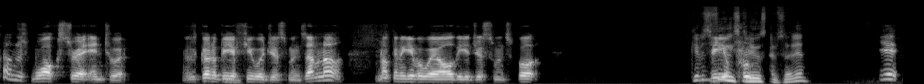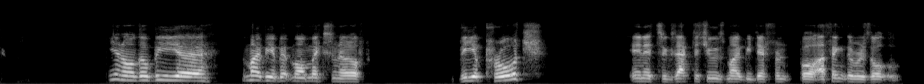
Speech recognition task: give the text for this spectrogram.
can't just walk straight into it. There's got to be a few adjustments. I'm not I'm not going to give away all the adjustments, but Give us a few appro- exclusives, will you? Yeah, you know there'll be uh, there might be a bit more mixing it up. The approach in its exactitudes might be different, but I think the result will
